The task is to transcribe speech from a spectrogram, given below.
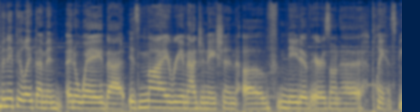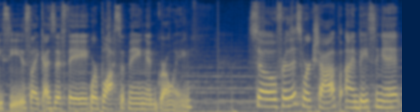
manipulate them in, in a way that is my reimagination of native Arizona plant species, like as if they were blossoming and growing. So for this workshop, I'm basing it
